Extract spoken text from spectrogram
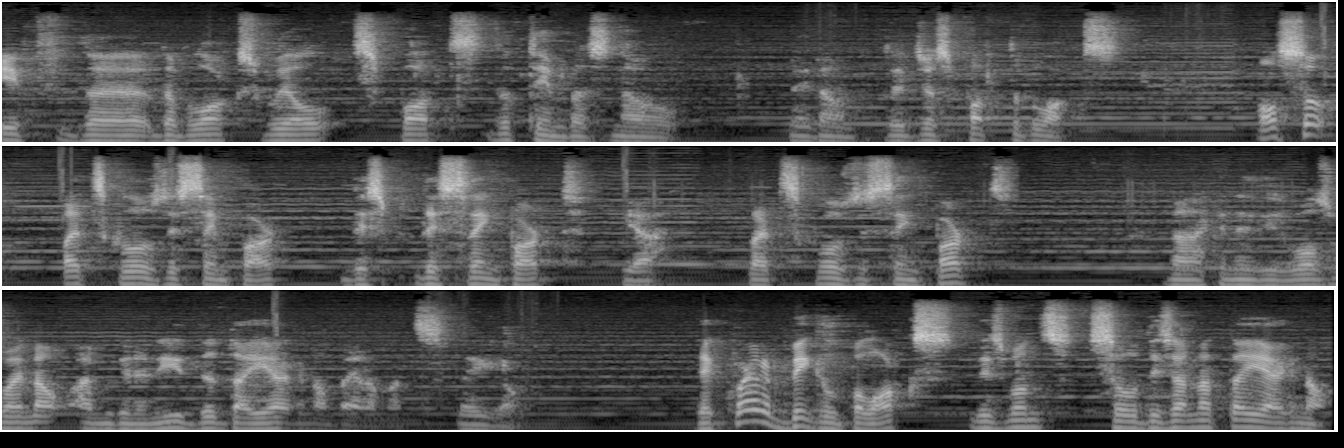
if the, the blocks will spot the timbers. No, they don't. They just spot the blocks. Also, let's close this same part. This this thing part. Yeah, let's close this thing part. Now I can need walls right now. I'm gonna need the diagonal elements. There you go. They're quite big blocks, these ones, so these are not diagonal,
